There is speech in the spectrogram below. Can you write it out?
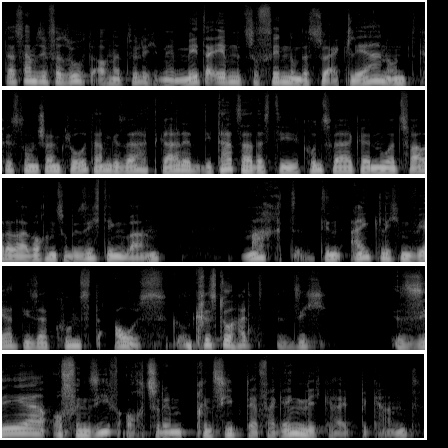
das haben sie versucht, auch natürlich eine Metaebene zu finden, um das zu erklären. Und Christo und Jean-Claude haben gesagt, gerade die Tatsache, dass die Kunstwerke nur zwei oder drei Wochen zu besichtigen waren, macht den eigentlichen Wert dieser Kunst aus? Und Christo hat sich sehr offensiv auch zu dem Prinzip der Vergänglichkeit bekannt,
